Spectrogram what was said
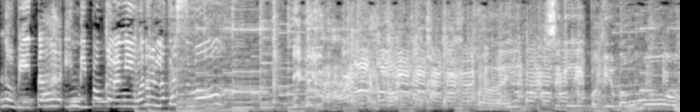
Nobita, hindi pang karaniwan ang lakas mo! Ay, sige, pagyabang mo.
